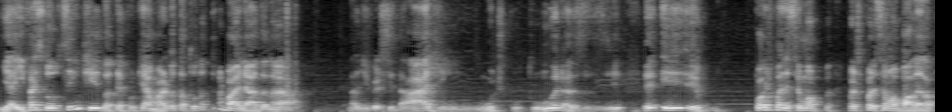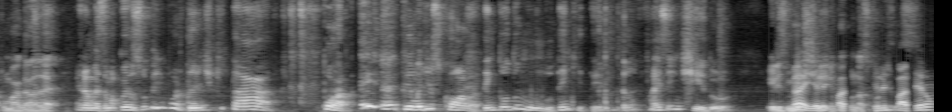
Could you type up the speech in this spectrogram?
E aí faz todo sentido, até porque a Marvel tá toda trabalhada na, na diversidade, em multiculturas, e- e- e pode, parecer uma, pode parecer uma balela pra uma galera, mas é uma coisa super importante que tá. Porra, é, é clima de escola, tem todo mundo, tem que ter. Então faz sentido eles mexerem eles, um pouco nas eles, coisas. bateram,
